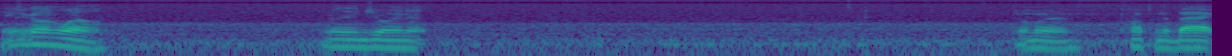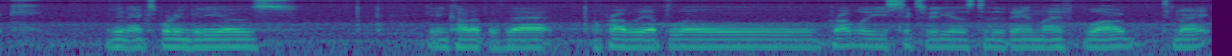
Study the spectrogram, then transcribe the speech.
Things are going well. Really enjoying it. But I'm gonna hop in the back. I've been exporting videos, getting caught up with that. I'll probably upload probably six videos to the van life vlog tonight,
